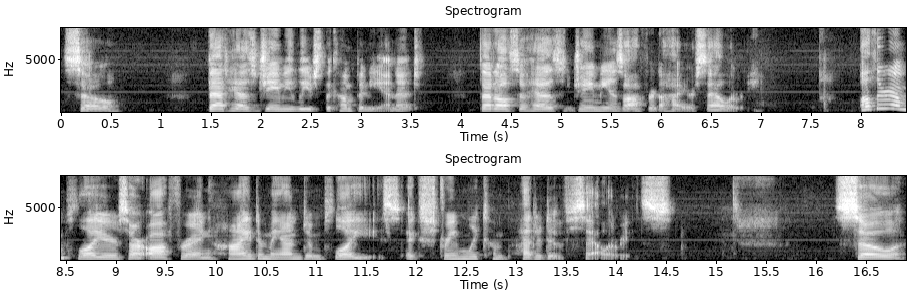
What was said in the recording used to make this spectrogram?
So that has Jamie leaves the company in it. That also has Jamie is offered a higher salary. Other employers are offering high demand employees extremely competitive salaries. So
